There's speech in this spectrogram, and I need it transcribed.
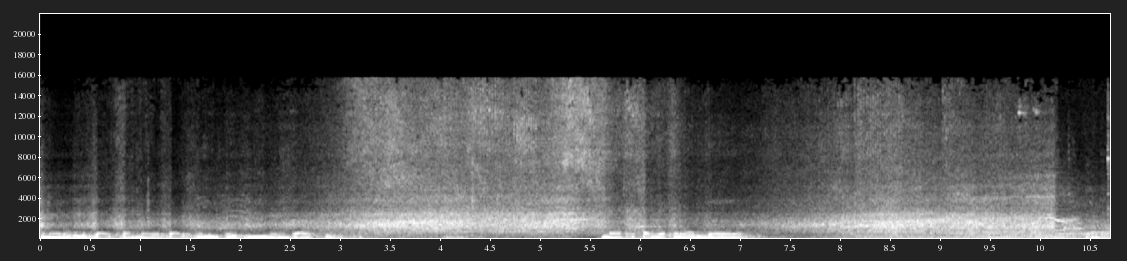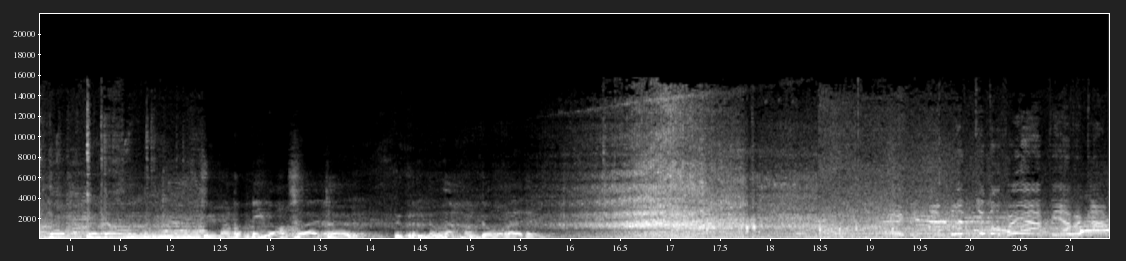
Een rondetijd van eh, 5 minuten 54. Nog 11 ronden. U mag opnieuw aansluiten. De groene vlag mag doorrijden. Een blokje nog weer,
